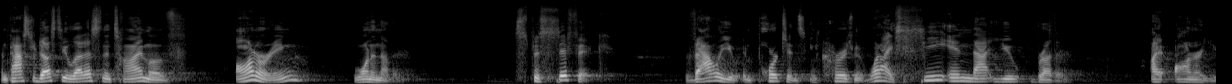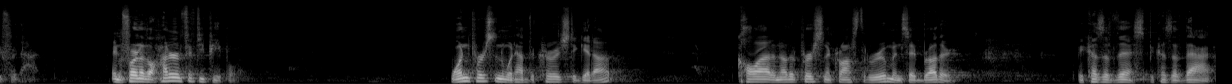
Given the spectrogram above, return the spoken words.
And Pastor Dusty led us in a time of honoring one another. Specific value, importance, encouragement. What I see in that you, brother, I honor you for that. In front of 150 people. One person would have the courage to get up, call out another person across the room, and say, Brother, because of this, because of that,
